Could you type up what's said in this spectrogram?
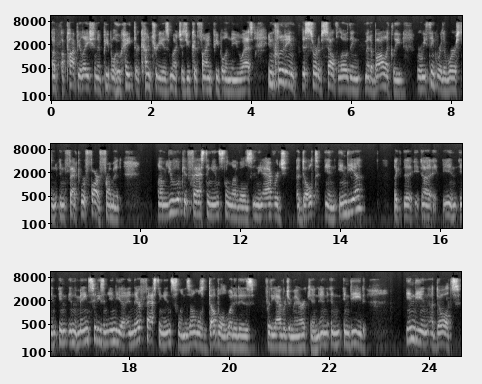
a, a, population of people who hate their country as much as you could find people in the U.S., including this sort of self-loathing metabolically, where we think we're the worst, and in fact, we're far from it. Um, you look at fasting insulin levels in the average adult in India, like the uh, in, in in the main cities in India, and their fasting insulin is almost double what it is for the average American, and, and indeed, Indian adults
